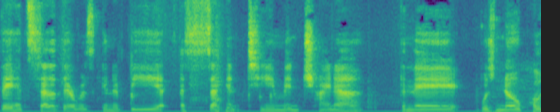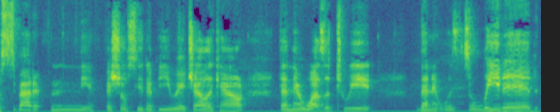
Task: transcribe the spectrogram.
they had said that there was going to be a second team in China. Then there was no post about it from the official CWHL account. Then there was a tweet. Then it was deleted.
